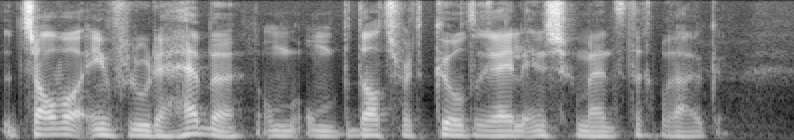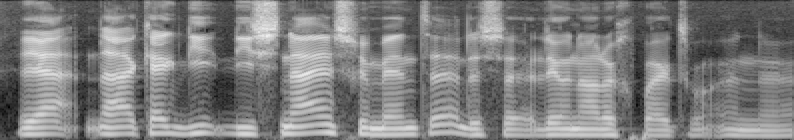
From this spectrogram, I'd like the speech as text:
het zal wel invloeden hebben om, om dat soort culturele instrumenten te gebruiken. Ja, nou kijk, die, die snaarinstrumenten, dus eh, Leonardo gebruikt een eh,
